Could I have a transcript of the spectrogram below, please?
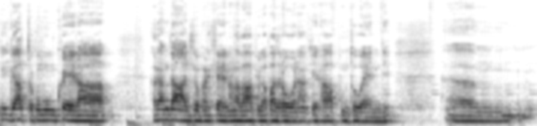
il gatto comunque era randaggio perché non aveva più la padrona, che era appunto Wendy. Ehm,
